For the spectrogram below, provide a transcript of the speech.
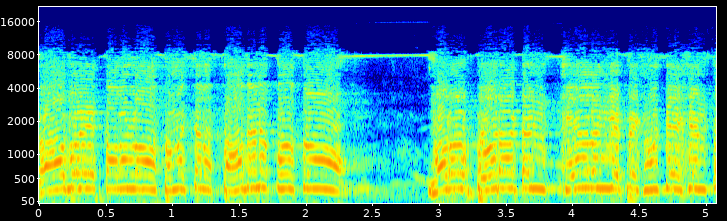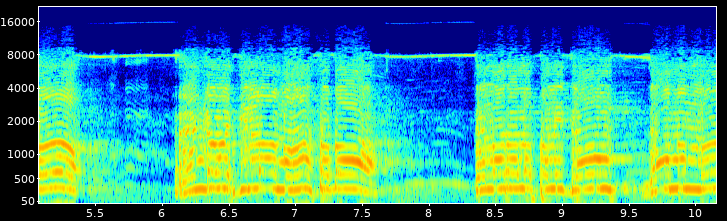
రాబోయే కాలంలో ఆ సమస్యల సాధన కోసం మరో పోరాటం చేయాలని చెప్పేసి ఉద్దేశంతో రెండవ జిల్లా మహాసభ తెల్లరాలపల్లి గ్రామం గ్రామంలో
